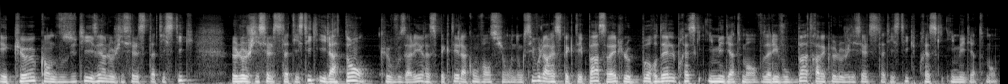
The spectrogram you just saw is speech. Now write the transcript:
et que quand vous utilisez un logiciel statistique, le logiciel statistique il attend que vous allez respecter la convention. Donc si vous la respectez pas, ça va être le bordel presque immédiatement. Vous allez vous battre avec le logiciel statistique presque immédiatement.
